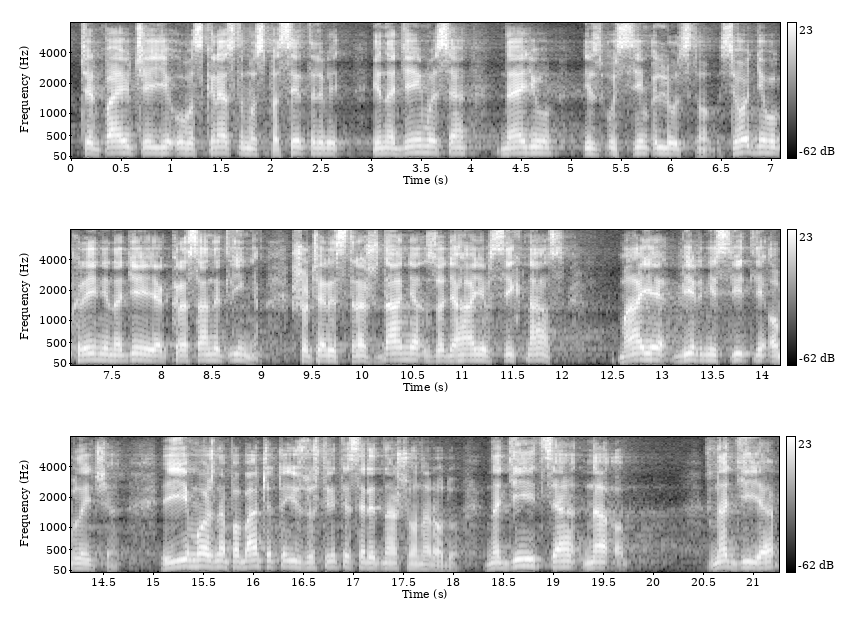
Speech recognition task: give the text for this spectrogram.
черпаючи її у Воскресному Спасителеві і надіємося нею із усім людством. Сьогодні в Україні надія як краса нетління, що через страждання зодягає всіх нас, має вірні світлі обличчя. Її можна побачити і зустріти серед нашого народу. Надіється на надія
